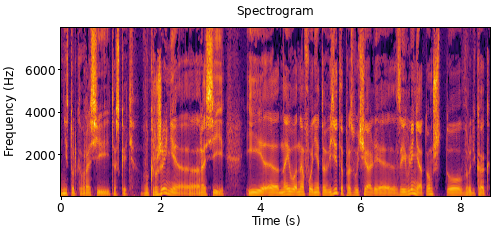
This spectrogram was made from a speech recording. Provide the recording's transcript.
не только в России, так сказать, в окружении э, России. И э, на, его, на фоне этого визита прозвучали заявления о том, что вроде как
